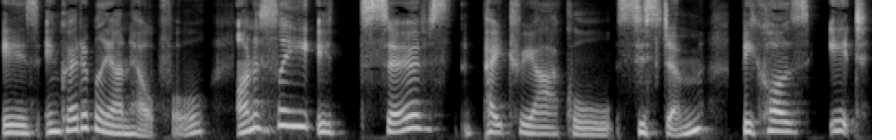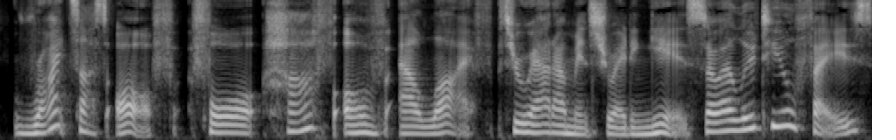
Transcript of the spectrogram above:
is incredibly unhelpful. Honestly, it serves patriarchal system because it writes us off for half of our life throughout our menstruating years. So our luteal phase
